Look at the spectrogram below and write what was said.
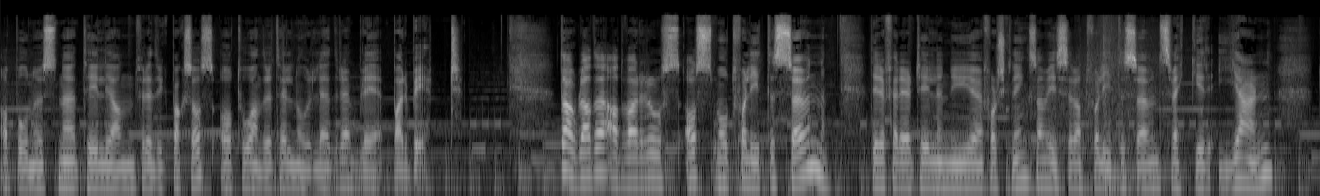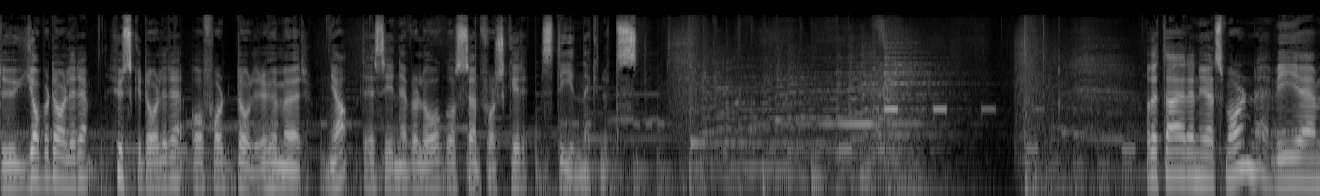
at bonusene til Jan Fredrik Baksås og to andre Telenor-ledere ble barbert. Dagbladet advarer oss mot for lite søvn. De refererer til en ny forskning som viser at for lite søvn svekker hjernen. Du jobber dårligere, husker dårligere og får dårligere humør. Ja, det sier nevrolog og søvnforsker Stine Knutsen. Og dette er Nyhetsmorgen. Vi eh,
